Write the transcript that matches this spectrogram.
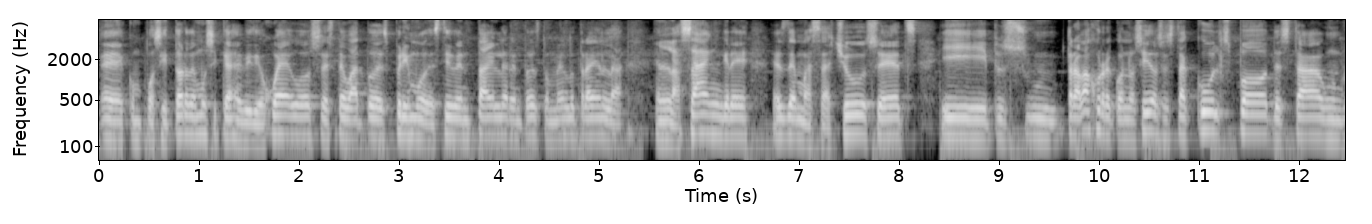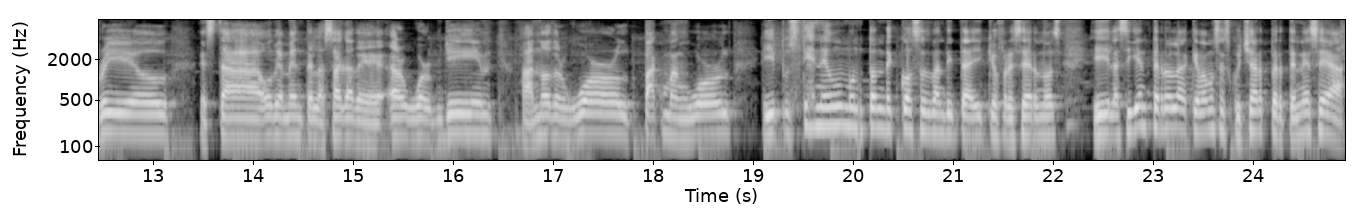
eh, compositor de música de videojuegos. Este vato es primo de Steven Tyler, entonces también lo trae en la, en la sangre. Es de Massachusetts. Y pues trabajos reconocidos: está Cool Spot, está Unreal, está obviamente la saga de Airworm Jim, Another World, Pac-Man World. Y pues tiene un montón de cosas, bandita, ahí que ofrecernos. Y la siguiente rola que vamos a escuchar pertenece a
